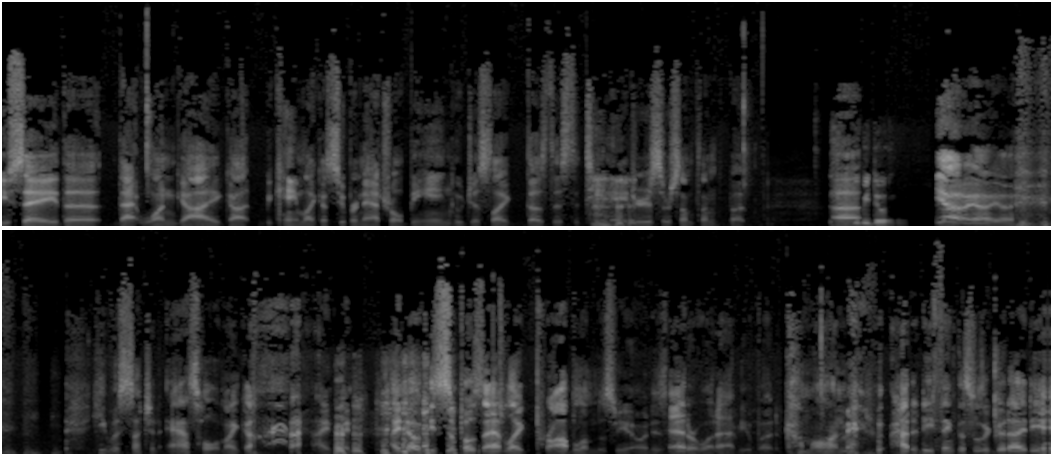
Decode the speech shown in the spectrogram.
you say the that one guy got became like a supernatural being who just like does this to teenagers or something but Uh, Scooby Doo. yeah, yeah, yeah. he was such an asshole. My God, I, I, I know he's supposed to have like problems, you know, in his head or what have you. But come on, man, how did he think this was a good idea?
